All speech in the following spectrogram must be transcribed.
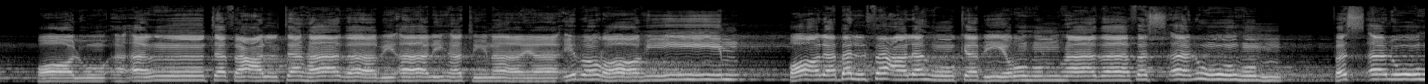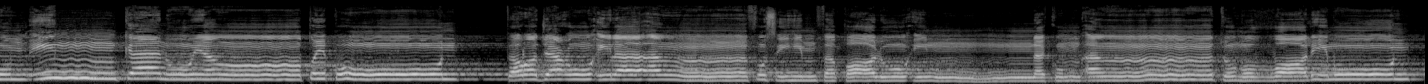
قالوا أأنت فعلت هذا بآلهتنا يا إبراهيم؟ قال بل فعله كبيرهم هذا فاسألوهم فاسألوهم إن كانوا ينطقون. فرجعوا إلى أنفسهم فقالوا إنكم أنتم الظالمون.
